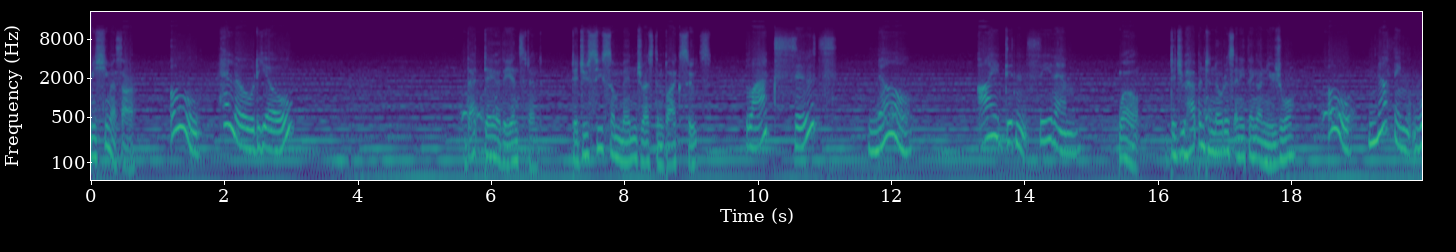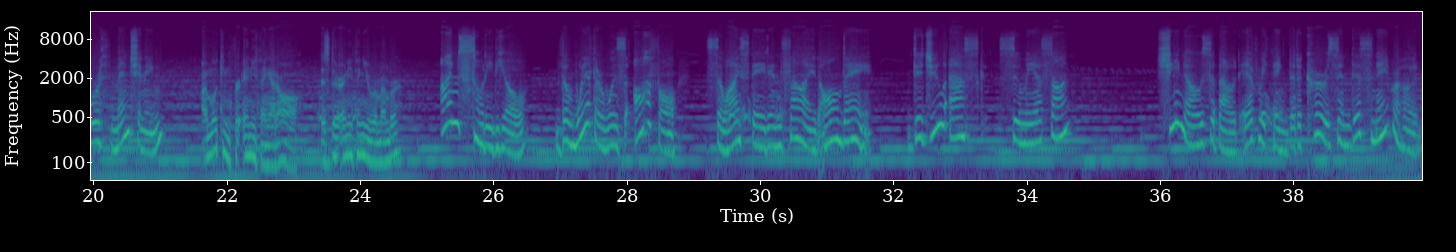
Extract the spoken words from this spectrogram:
Mishima-san, Oh, hello, Ryo. that day of the incident, did you see some men dressed in black suits? Black suits? No. I didn't see them. Well, did you happen to notice anything unusual? Oh, nothing worth mentioning. I'm looking for anything at all. Is there anything you remember? I'm sorry, Ryo. The weather was awful, so I stayed inside all day. Did you ask Sumiya-san? She knows about everything that occurs in this neighborhood.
